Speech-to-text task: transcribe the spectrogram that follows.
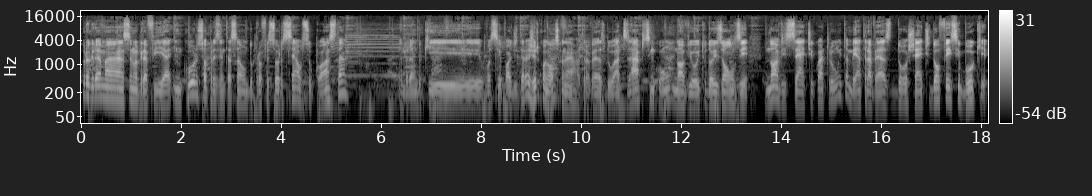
Programa Cenografia em Curso, apresentação do professor Celso Costa. Lembrando que você pode interagir conosco, né, através do WhatsApp 5198211 9741 e também através do chat do Facebook.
